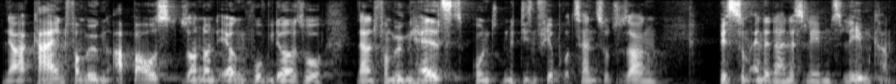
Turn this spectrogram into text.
ja kein Vermögen abbaust, sondern irgendwo wieder so dein Vermögen hältst und mit diesen 4% sozusagen bis zum Ende deines Lebens leben kann.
